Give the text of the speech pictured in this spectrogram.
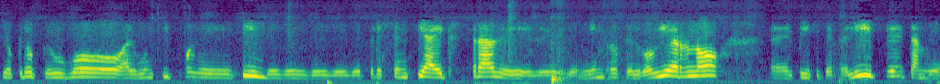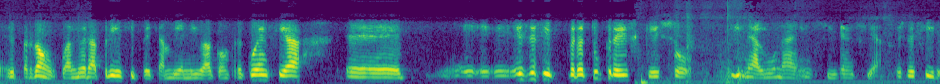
yo creo que hubo algún tipo de, fin, de, presencia extra de, miembros del gobierno, el príncipe Felipe, también, eh, perdón, cuando era príncipe también iba con frecuencia. Eh, eh, es decir, pero tú crees que eso tiene alguna incidencia. Es decir,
